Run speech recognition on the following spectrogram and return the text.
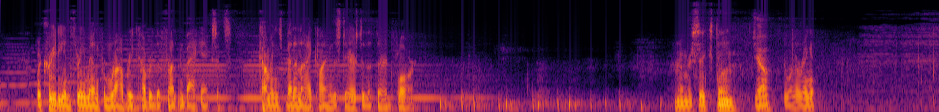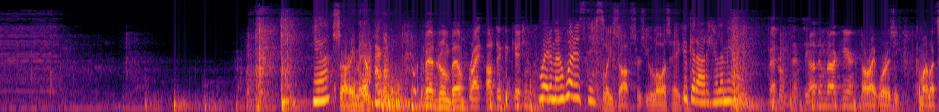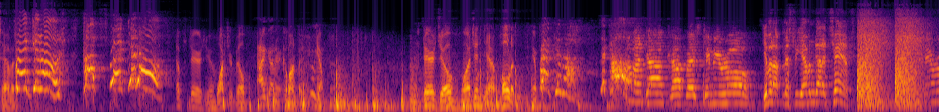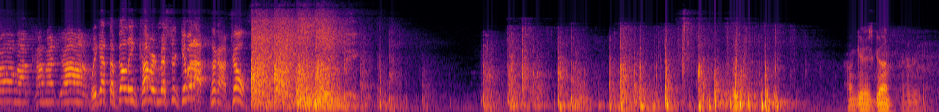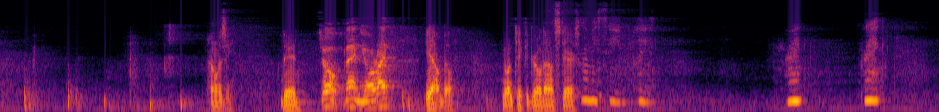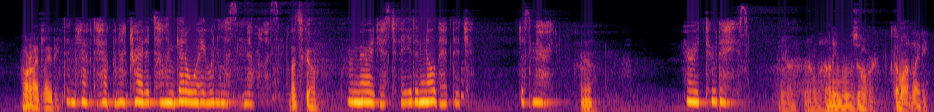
McCready and three men from robbery covered the front and back exits. Cummings, Ben, and I climbed the stairs to the third floor. Number 16. Joe, you want to ring it? Yeah? Sorry, ma'am. Bedroom, Bill. Right, I'll take the kitchen. Wait a minute. What is this? Police officers, you Lois Hagen? You get out of here. Let me in. Bedroom's empty. Nothing back here. All right, where is he? Come on, let's have it. Frank, get out! Cops, Frank, get out! Upstairs, you. Watch her, Bill. I got her. Come on, Ben. Yep. Stairs, Joe. Watching? Yeah, hold it. Frank, get out! The cops! Come on down, coppers. Give me room. Give it up, mister. You haven't got a chance. Give me room. I'm coming down. We got the building covered, mister. Give it up. Look out, Joe. I'll get his gun. How is he? Dead. Joe, Ben, you all right? Yeah, Bill. You want to take the girl downstairs? Let me see him, please. Frank? Frank? All right, lady. It didn't have to happen. I tried to tell him, get away. He wouldn't listen, never listen. Let's go. We were married yesterday. You didn't know that, did you? Just married. Yeah. Married two days. Yeah, well, the honeymoon's over. Come on, lady.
